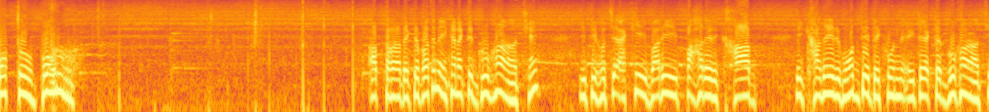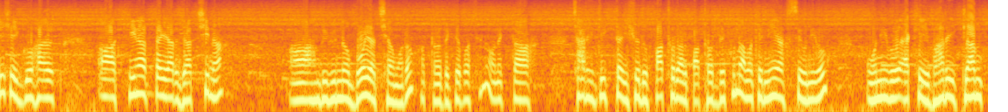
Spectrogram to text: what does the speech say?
কত বড়। আপনারা দেখতে পাচ্ছেন, এখানে একটি গুহা আছে। এটি হচ্ছে একেবারে পাহাড়ের খাদ। এই খাদের মধ্যে দেখুন, এটা একটা গুহা আছে। সেই গুহার কিনারটাই আর যাচ্ছি না। বিভিন্ন বই আছে আমারও, আপনারা দেখতে পাচ্ছেন। অনেকটা চারিদিকটাই শুধু পাথর আর পাথর। দেখুন, আমাকে নিয়ে আসছে উনিও। উনিও একেবারেই ক্লান্ত,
